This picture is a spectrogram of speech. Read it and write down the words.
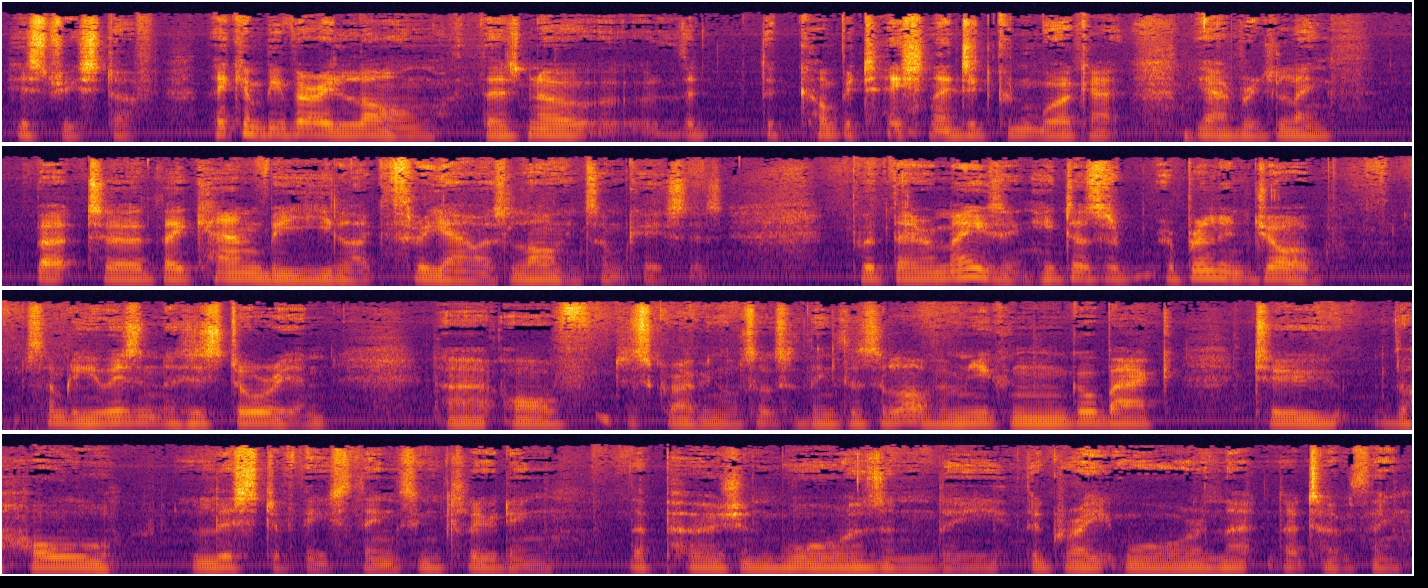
history stuff. They can be very long. There's no the the computation I did couldn't work out the average length, but uh, they can be like three hours long in some cases. But they're amazing. He does a, a brilliant job. Somebody who isn't a historian uh, of describing all sorts of things. There's a lot of them. You can go back to the whole list of these things, including the Persian Wars and the, the Great War and that, that type of thing.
